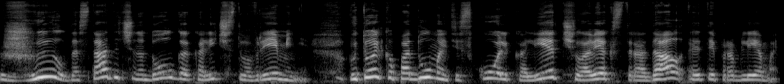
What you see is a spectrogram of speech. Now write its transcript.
жил достаточно долгое количество времени. Вы только подумайте, сколько лет человек страдает страдал этой проблемой.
